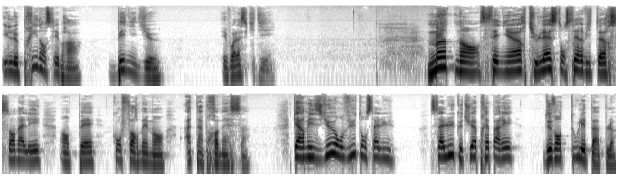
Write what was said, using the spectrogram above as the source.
il le prit dans ses bras, bénit Dieu, et voilà ce qu'il dit. Maintenant, Seigneur, tu laisses ton serviteur s'en aller en paix conformément à ta promesse car mes yeux ont vu ton salut, salut que tu as préparé devant tous les peuples,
